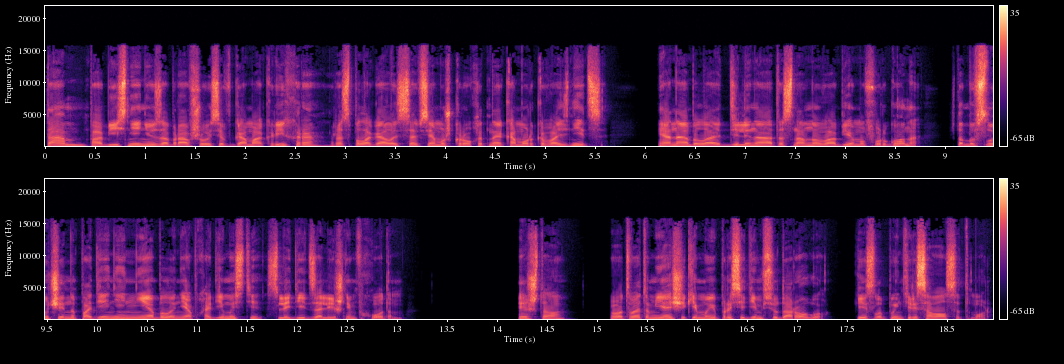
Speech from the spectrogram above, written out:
Там, по объяснению забравшегося в гамак Рихара, располагалась совсем уж крохотная коморка возницы, и она была отделена от основного объема фургона чтобы в случае нападения не было необходимости следить за лишним входом. «И что? Вот в этом ящике мы и просидим всю дорогу?» — кисло поинтересовался Тмор.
